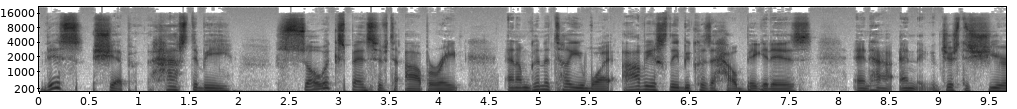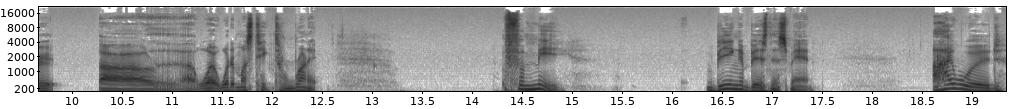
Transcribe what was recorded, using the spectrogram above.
This ship has to be so expensive to operate, and I'm going to tell you why. Obviously, because of how big it is, and how, and just the sheer uh, what what it must take to run it. For me, being a businessman, I would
